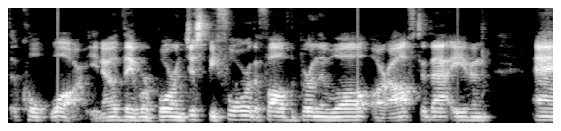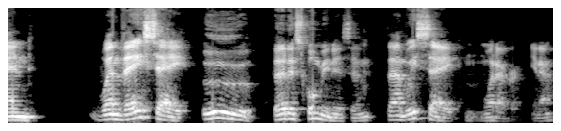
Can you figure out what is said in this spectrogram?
the Cold War. You know, they were born just before the fall of the Berlin Wall or after that even. And when they say, ooh, that is communism, then we say, mm, whatever, you know,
